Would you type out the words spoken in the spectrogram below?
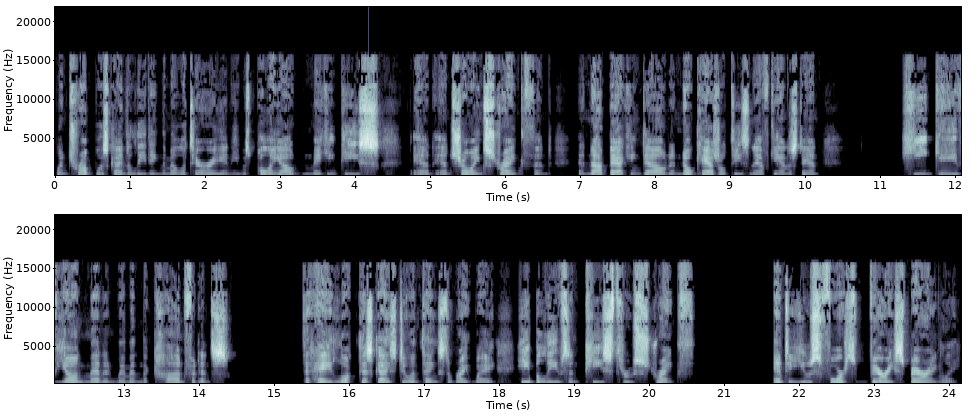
when Trump was kind of leading the military and he was pulling out and making peace and and showing strength and and not backing down and no casualties in Afghanistan, he gave young men and women the confidence that, hey, look, this guy's doing things the right way. He believes in peace through strength and to use force very sparingly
